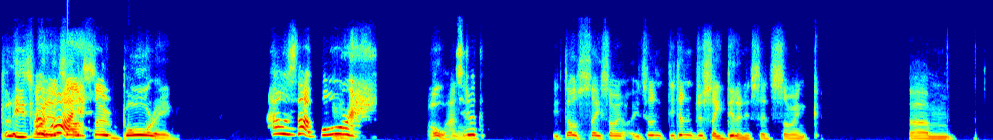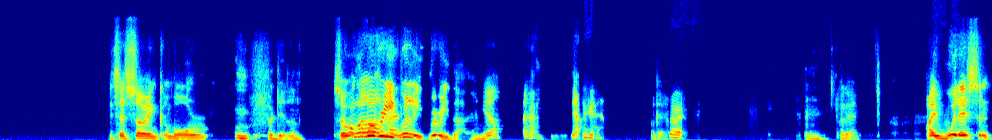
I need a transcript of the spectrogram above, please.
Police Oh, running why? sounds so boring. How is that boring? Oh, hang on. with- It does say something. It doesn't. It doesn't just say Dylan. It said something. Um. It says something more for Dylan. So Oh, we'll, go we'll read. then. We'll read, we'll read that. then, Yeah. Okay. Yeah. Okay. Right. Okay. I Willis and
